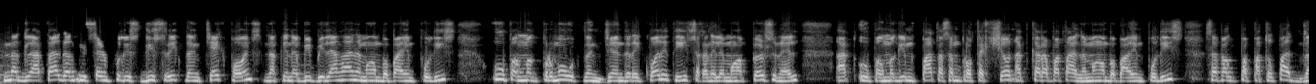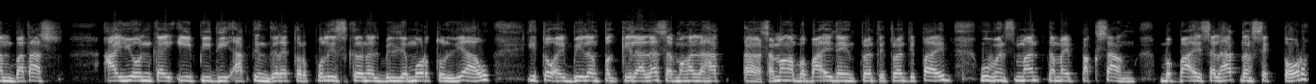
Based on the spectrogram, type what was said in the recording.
Naglatag ang Eastern Police District ng checkpoints na kinabibilangan ng mga babaeng pulis upang mag-promote ng gender equality sa kanilang mga personnel at upang maging patas ang proteksyon at karapatan ng mga babaeng pulis sa pagpapatupad ng batas. Ayon kay EPD Acting Director Police Colonel Villamor Tulyao, ito ay bilang pagkilala sa mga lahat ah, sa mga babae ngayong 2025 Women's Month na may paksang babae sa lahat ng sektor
